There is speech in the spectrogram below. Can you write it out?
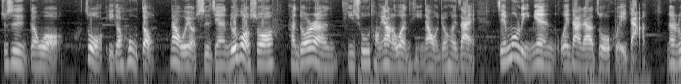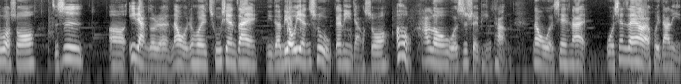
就是跟我做一个互动。那我有时间，如果说很多人提出同样的问题，那我就会在节目里面为大家做回答。那如果说只是呃，一两个人，那我就会出现在你的留言处，跟你讲说，哦，Hello，我是水瓶糖。那我现在，我现在要来回答你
